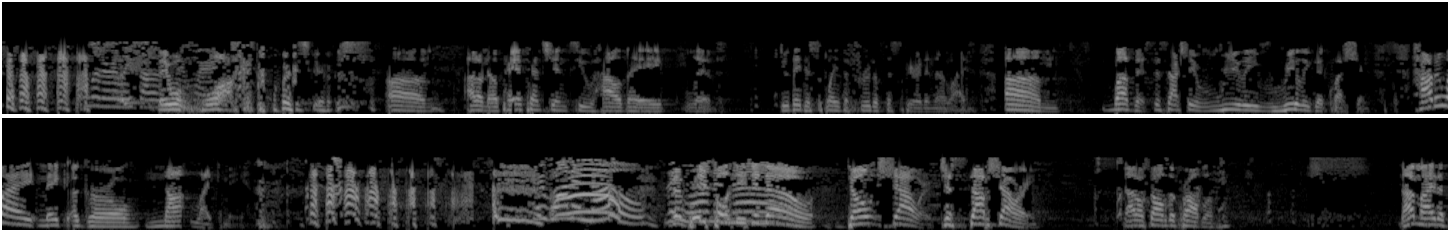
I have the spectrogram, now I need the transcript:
Literally they will flock towards you. Um, I don't know. Pay attention to how they live. Do they display the fruit of the spirit in their life? Um, love this. This is actually a really, really good question. How do I make a girl not like me? They want to know. They the people need to know. Don't shower. Just stop showering. That'll solve the problem. That might have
